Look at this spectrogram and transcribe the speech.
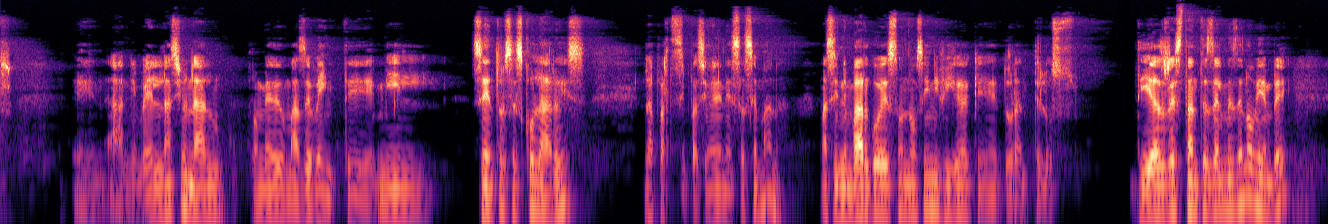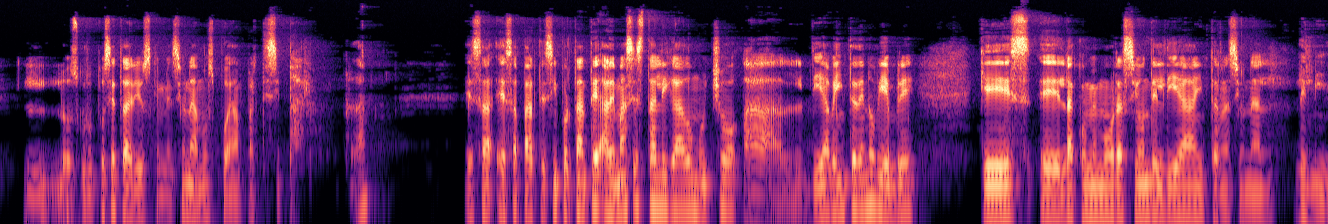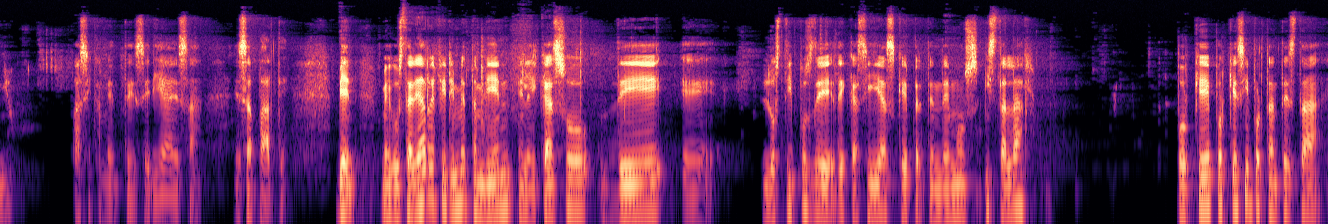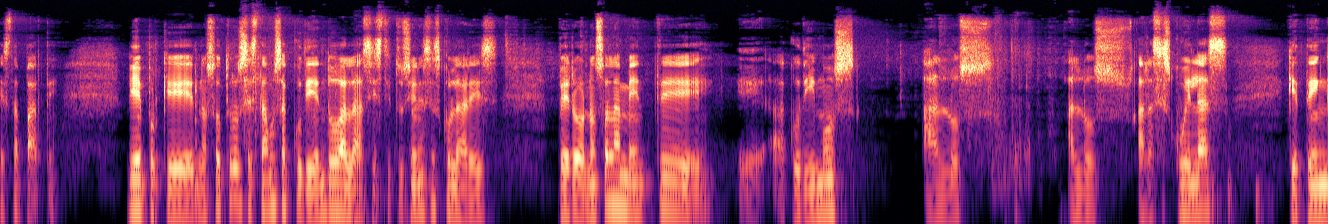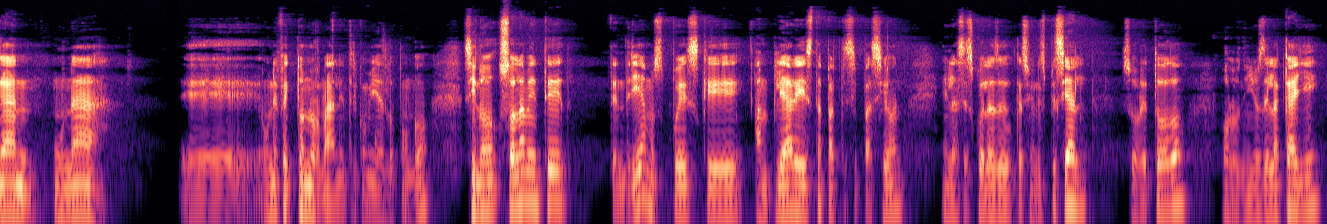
a nivel nacional un promedio más de 20 mil centros escolares la participación en esa semana. Sin embargo, eso no significa que durante los días restantes del mes de noviembre los grupos etarios que mencionamos puedan participar. Esa, esa parte es importante. Además está ligado mucho al día 20 de noviembre, que es eh, la conmemoración del Día Internacional del Niño. Básicamente sería esa, esa parte. Bien, me gustaría referirme también en el caso de eh, los tipos de, casillas que pretendemos instalar. ¿Por qué? Porque es importante esta, esta parte. Bien, porque nosotros estamos acudiendo a las instituciones escolares pero no solamente eh, acudimos a, los, a, los, a las escuelas que tengan una, eh, un efecto normal, entre comillas lo pongo, sino solamente tendríamos pues que ampliar esta participación en las escuelas de educación especial, sobre todo, o los niños de la calle,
